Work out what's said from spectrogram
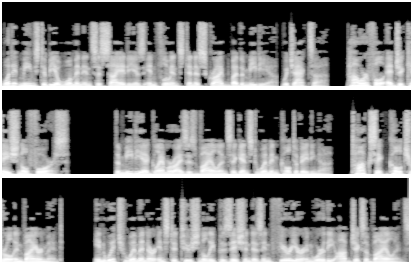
What it means to be a woman in society is influenced and ascribed by the media, which acts a powerful educational force. The media glamorizes violence against women cultivating a toxic cultural environment in which women are institutionally positioned as inferior and worthy objects of violence,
